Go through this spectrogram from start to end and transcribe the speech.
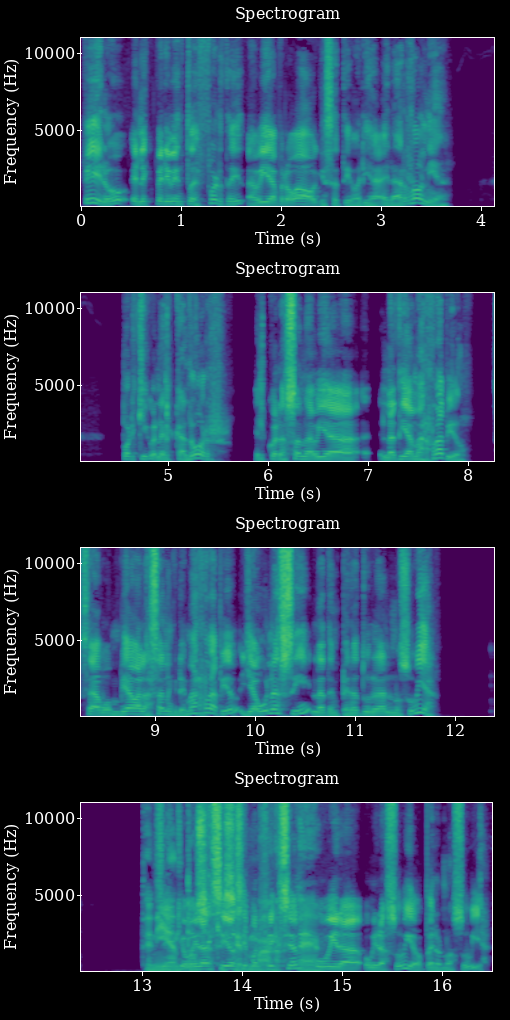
Pero el experimento de Fordyce había probado que esa teoría era errónea. Porque con el calor el corazón había latía más rápido. O sea, bombeaba la sangre más rápido y aún así la temperatura no subía. Tenía si que hubiera sido así por fricción, eh. hubiera, hubiera subido, pero no subía.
